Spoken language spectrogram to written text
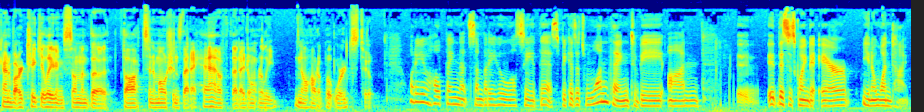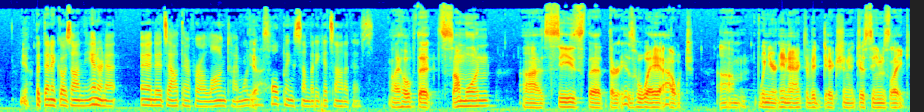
kind of articulating some of the thoughts and emotions that I have that I don't really know how to put words to. What are you hoping that somebody who will see this? Because it's one thing to be on, uh, it, this is going to air, you know, one time. Yeah. But then it goes on the internet and it's out there for a long time. What are yes. you hoping somebody gets out of this? I hope that someone uh, sees that there is a way out. Um, when you're in active addiction, it just seems like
